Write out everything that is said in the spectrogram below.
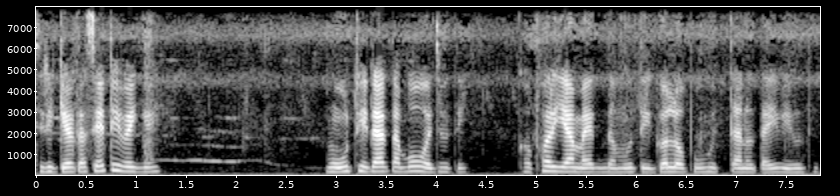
જીરી કેવતા સેટી વહી ગઈ. હું ઉઠી તારતા બહુ જ હતી ગફરિયામાં એકદમ હતી ગલો હુતતા નહોતા એવી હતી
